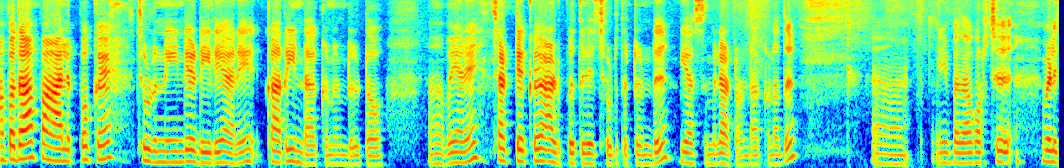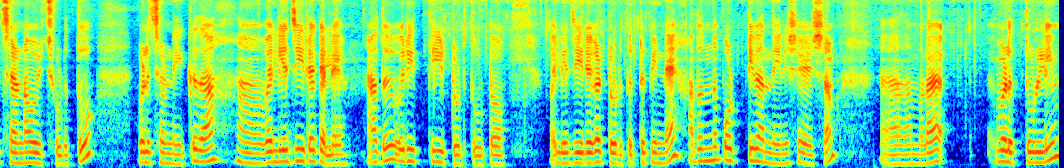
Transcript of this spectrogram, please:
അപ്പോൾ അതാ പാലപ്പൊക്കെ ചുടുന്നതിന്റെ ഇടയിൽ ഞാൻ കറി ഉണ്ടാക്കുന്നുണ്ട് കേട്ടോ അപ്പോൾ ഞാൻ ചട്ടിയൊക്കെ അടുപ്പത്ത് വെച്ച് കൊടുത്തിട്ടുണ്ട്. ഗ്യാസുമ്മലാട്ടോ ഉണ്ടാക്കുന്നത് ഇനിയിപ്പോൾ അതാ കുറച്ച് വെളിച്ചെണ്ണ ഒഴിച്ചു കൊടുത്തു. വെളിച്ചെണ്ണയ്ക്ക് ഇതാ വലിയ ജീരകല്ലേ അത് ഒരു ഇത്തി ഇട്ട് കൊടുത്തു കേട്ടോ വലിയ ജീരക ഇട്ട് കൊടുത്തിട്ട് പിന്നെ അതൊന്ന് പൊട്ടി വന്നതിന് ശേഷം നമ്മളെ വെളുത്തുള്ളിയും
